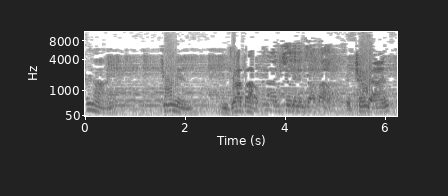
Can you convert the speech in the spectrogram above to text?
Turn on, tune in, and drop out. Turn on, tune in, and drop out. They're turned on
